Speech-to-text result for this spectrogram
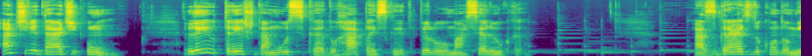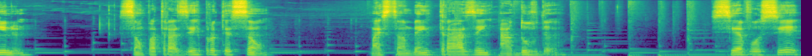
Atividade 1. Leia o trecho da música do Rapa escrito pelo Marcelo Yuca. As grades do condomínio são para trazer proteção mas também trazem a dúvida: se é você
